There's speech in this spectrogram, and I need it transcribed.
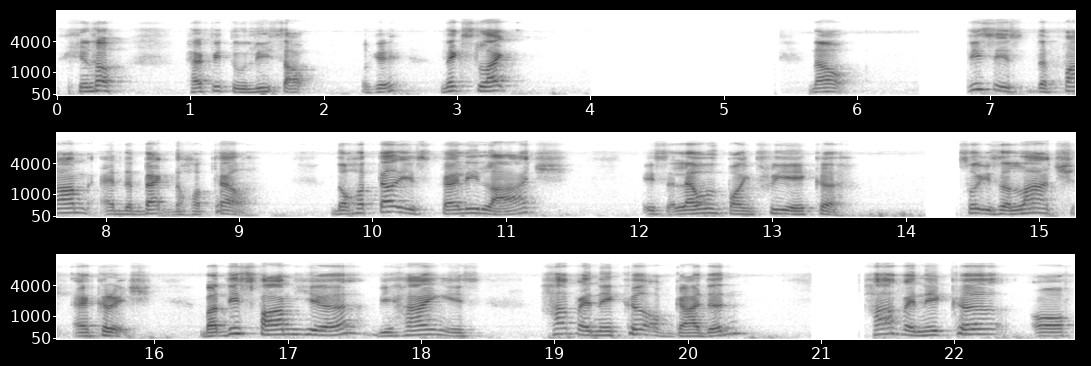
you know, happy to lease out. Okay. Next slide. Now, this is the farm at the back, the hotel. The hotel is fairly large. It's 11.3 acre. So it's a large acreage. But this farm here behind is half an acre of garden, half an acre of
